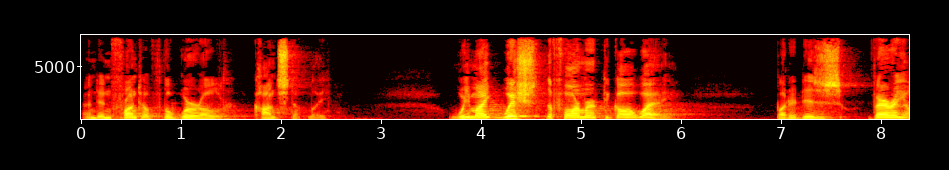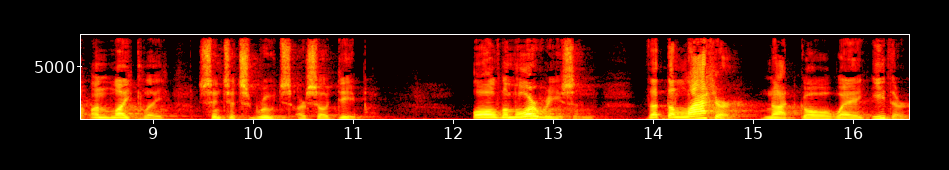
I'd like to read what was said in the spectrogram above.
and in front of the world constantly. We might wish the former to go away, but it is very unlikely since its roots are so deep. All the more reason that the latter not go away either,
